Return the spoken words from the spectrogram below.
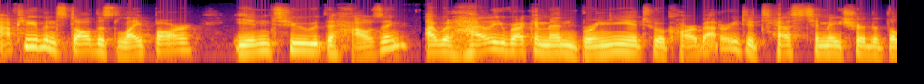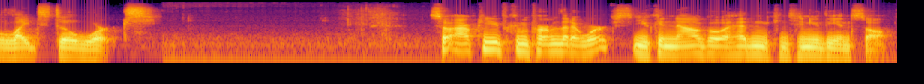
After you've installed this light bar into the housing, I would highly recommend bringing it to a car battery to test to make sure that the light still works. So after you've confirmed that it works, you can now go ahead and continue the install.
